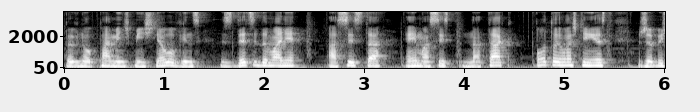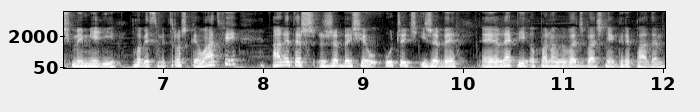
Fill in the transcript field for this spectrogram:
pewną pamięć mięśniową, więc zdecydowanie asysta, aim assist na tak, po to właśnie jest, żebyśmy mieli powiedzmy troszkę łatwiej, ale też żeby się uczyć i żeby e, lepiej opanowywać właśnie gry padem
